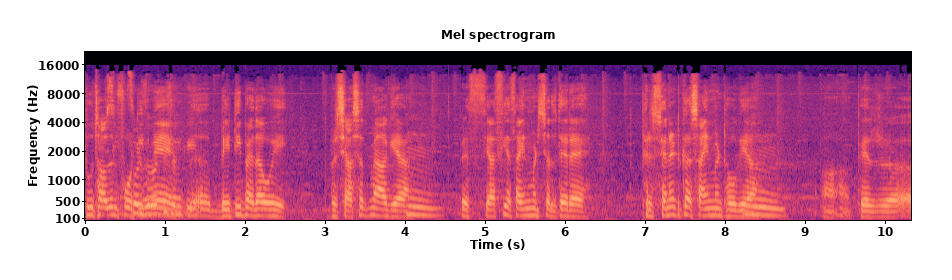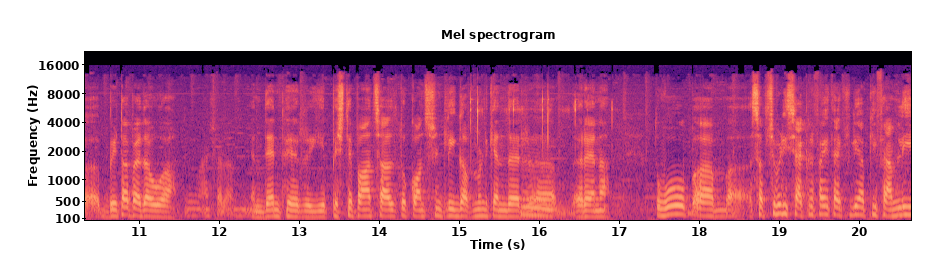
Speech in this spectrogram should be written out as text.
2014 में बेटी पैदा हुई तो फिर सियासत में आ गया। फिर सियासी असाइनमेंट चलते रहे फिर सेनेट का असाइनमेंट हो गया। फिर बेटा पैदा हुआ। एंड देन फिर ये पिछले पाँच साल तो कॉन्स्टेंटली गवर्नमेंट के अंदर रहना। तो वो सबसे बड़ी सेक्रीफाइस एक्चुअली आपकी फैमिली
